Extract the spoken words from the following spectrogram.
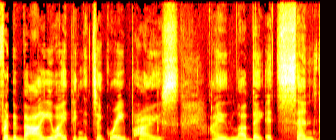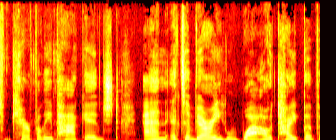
for the value, I think it's a great price. I love that it's sent carefully packaged and it's a very wow type of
